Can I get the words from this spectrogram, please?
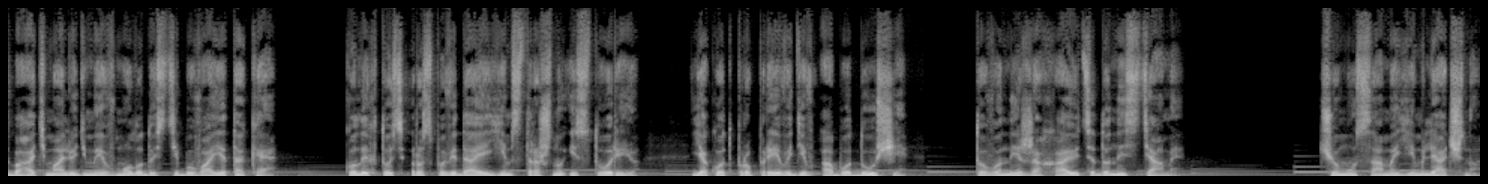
багатьма людьми в молодості буває таке коли хтось розповідає їм страшну історію, як от про привидів або душі, то вони жахаються донестями. Чому саме їм лячно?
